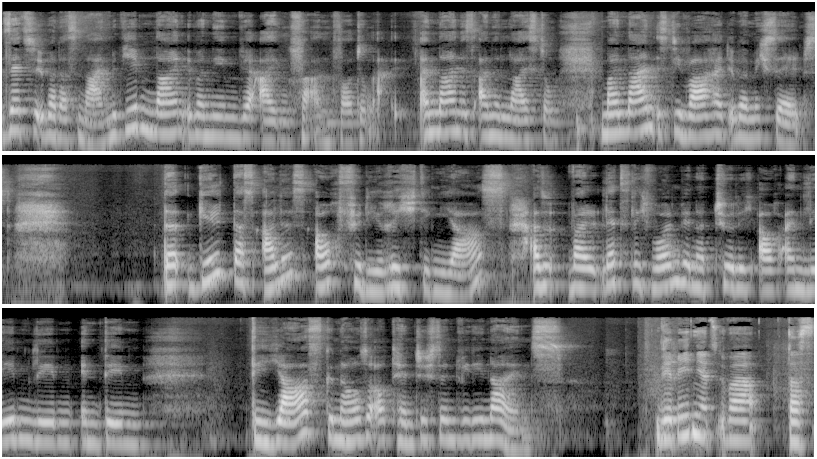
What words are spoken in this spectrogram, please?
Sätze über das Nein. Mit jedem Nein übernehmen wir Eigenverantwortung. Ein Nein ist eine Leistung. Mein Nein ist die Wahrheit über mich selbst. Da gilt das alles auch für die richtigen Ja's? Also, weil letztlich wollen wir natürlich auch ein Leben leben, in dem die Ja's genauso authentisch sind wie die Neins. Wir reden jetzt über das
